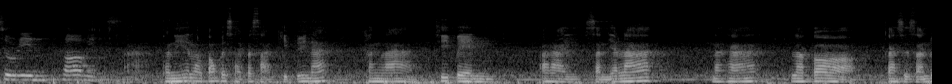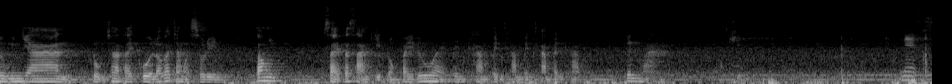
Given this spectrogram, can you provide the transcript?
Surin province อ่าตอนนี้เราต้องไปใส่ภาษาอังกฤษด้วยนะ ข้างล่างที่เป็นอะไรสัญลักษณ์นะคะ แล้วก็ การสื่อสารดวงวิญญาณ กลุ่มชาวไทยกุยแล้วก็จังหวัดสุรินทร์ต้องใส่ภาษาอังกฤษลงไปด้วย เป็นคำเป็นคำเป็นคำเป็นคำขึ้นมา โอเค next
